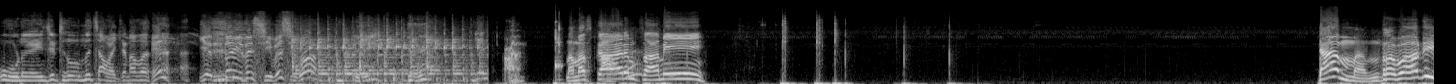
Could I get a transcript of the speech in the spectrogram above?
ഊണ് കഴിഞ്ഞിട്ട് ഒന്ന് ചവയ്ക്കണത്. എന്താ ഇത്? ശിവ ശിവ. നമസ്കാരം സ്വാമി. മന്ത്രവാദി.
